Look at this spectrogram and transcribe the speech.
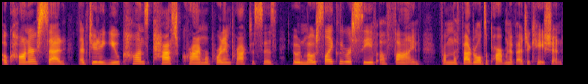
O'Connor said that due to UConn's past crime reporting practices, it would most likely receive a fine from the Federal Department of Education.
